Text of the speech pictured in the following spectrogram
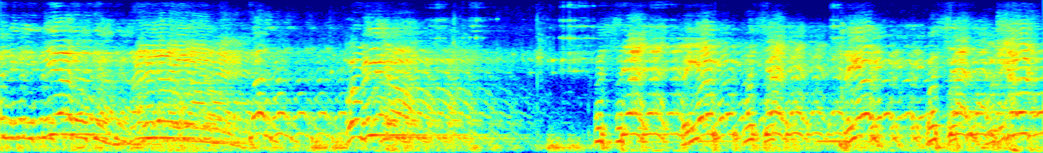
करने के लिए तैयार हो जा तैयार है। चल होशियार। होशियार तैयार होशियार तैयार होशियार होशियार होशियार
